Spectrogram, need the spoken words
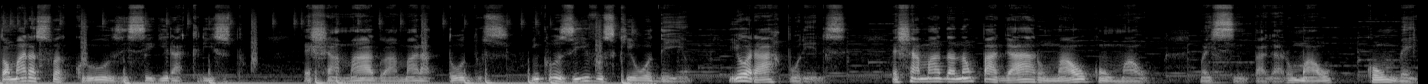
tomar a sua cruz e seguir a Cristo é chamado a amar a todos, inclusive os que o odeiam, e orar por eles. É chamado a não pagar o mal com o mal, mas sim pagar o mal com o bem.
